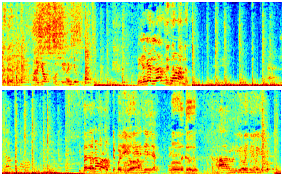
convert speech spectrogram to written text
നിനക്ക് നിങ്ങൾക്ക് എല്ലാവർക്കും പോണം. എല്ലാവർക്കും പോണം. ഇപ്പൊ തന്നെ പോണം. പൊട്ടിപ്പടിക്കുക നാളെ ആറ് മണിക്കോളം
